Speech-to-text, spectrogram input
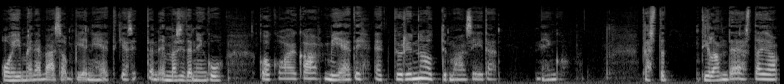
ohimenevää, se on pieni hetki ja sitten en mä sitä niin kuin koko aikaa mieti, että pyrin nauttimaan siitä niin kuin tästä tilanteesta ja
